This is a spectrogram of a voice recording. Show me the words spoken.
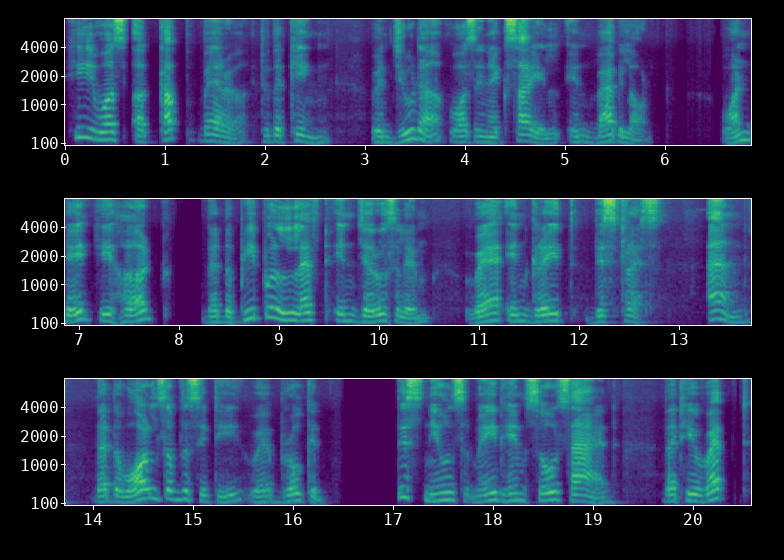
He was a cupbearer to the king when Judah was in exile in Babylon. One day he heard that the people left in Jerusalem were in great distress and that the walls of the city were broken. This news made him so sad that he wept,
